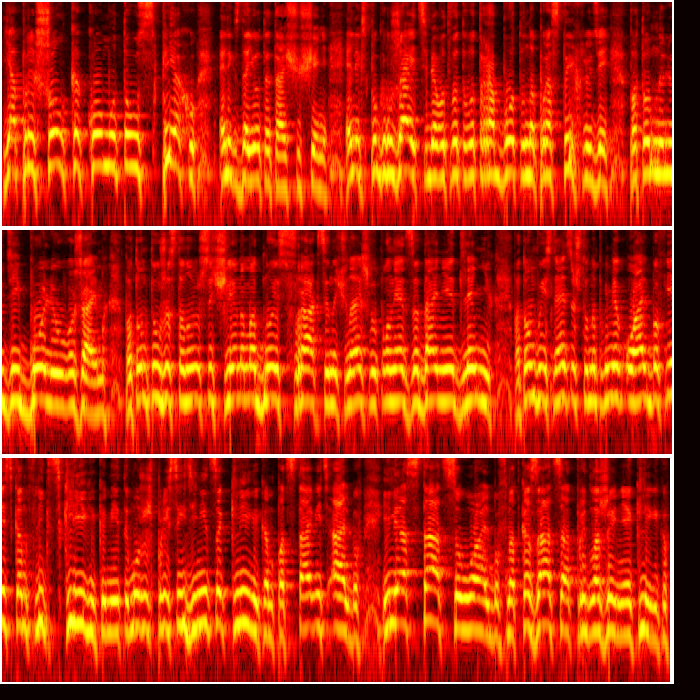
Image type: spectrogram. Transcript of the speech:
я пришел к какому-то успеху. Эликс дает это ощущение. Эликс погружает тебя вот в эту вот работу на простых людей, потом на людей более уважаемых. Потом ты уже становишься членом одной из фракций, начинаешь выполнять задания для них. Потом выясняется, что, например, у альбов есть конфликт с клириками, и ты можешь присоединиться к клирикам, подставить альбов, или остаться у альбов, отказаться от предложения клириков.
